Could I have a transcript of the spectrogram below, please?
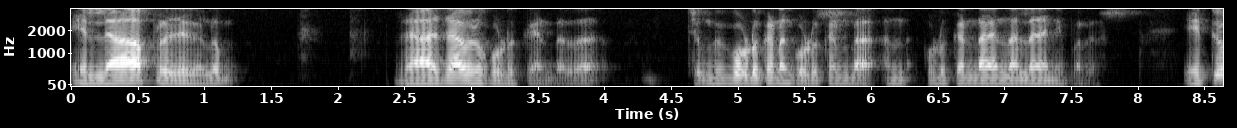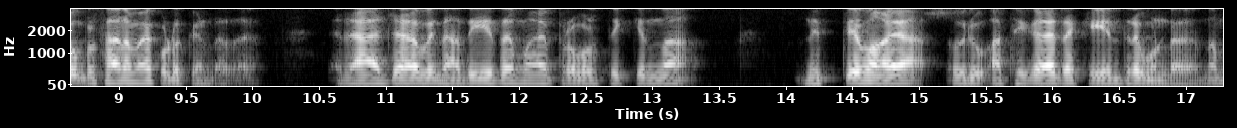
എല്ലാ പ്രജകളും രാജാവിന് കൊടുക്കേണ്ടത് ചുങ്കം കൊടുക്കണം കൊടുക്കണ്ട കൊടുക്കണ്ട എന്നല്ല ഞാനീ പറയുന്നത്. ഏറ്റവും പ്രധാനമായി കൊടുക്കേണ്ടത് രാജാവിന് അതീതമായി പ്രവർത്തിക്കുന്ന നിത്യമായ ഒരു അധികാര കേന്ദ്രമുണ്ടെന്നും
